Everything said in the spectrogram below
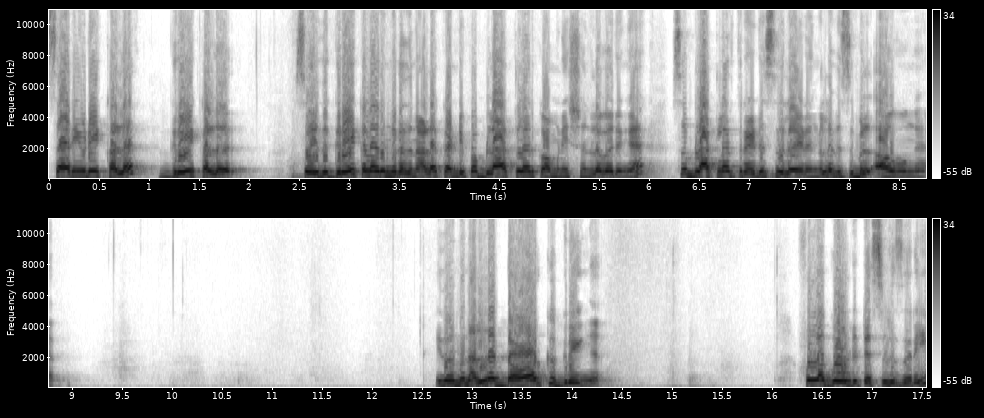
சாரியுடைய கலர் கிரே கலர் ஸோ இது கிரே கலருங்கிறதுனால கண்டிப்பாக பிளாக் கலர் காம்பினேஷனில் வருங்க. ஸோ பிளாக் கலர் த்ரெட்டு சில இடங்களில் விசிபிள் ஆகுங்க. இது வந்து நல்ல டார்க் கிரேங்க ஃபுல்லாக கோல்டு டெஸ்ட் சரி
